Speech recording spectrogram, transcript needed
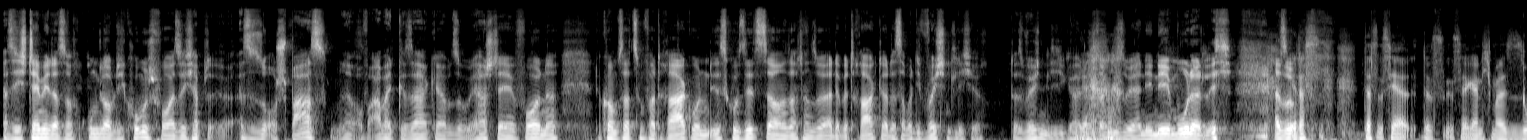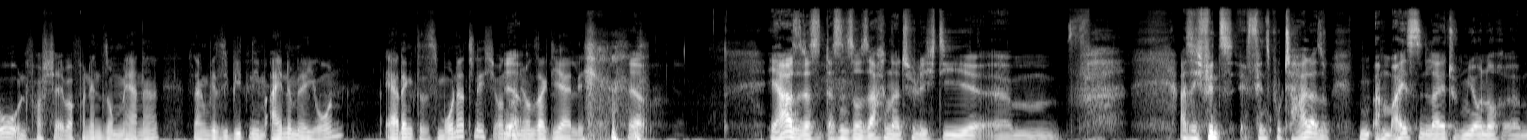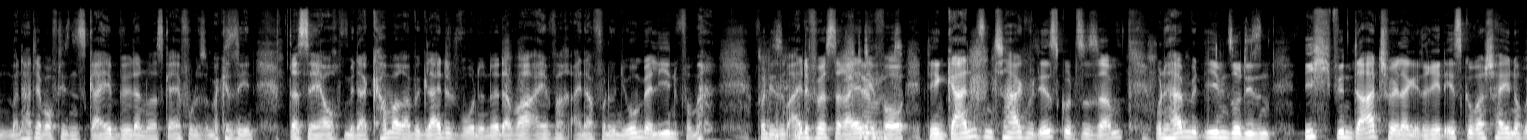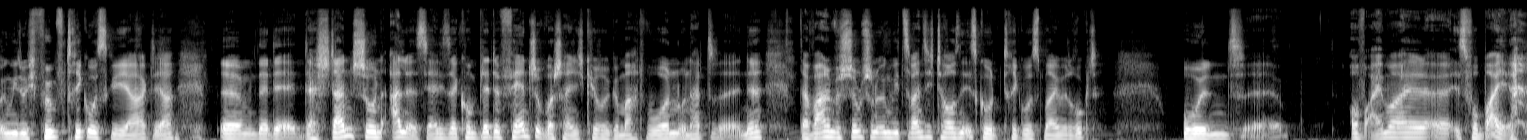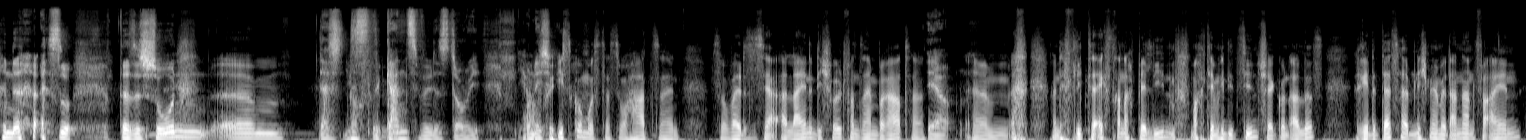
Also ich stelle mir das auch unglaublich komisch vor. Also ich habe also so aus Spaß ne, auf Arbeit gesagt gehabt, so, ja, stell dir vor, ne, du kommst da zum Vertrag und Isco sitzt da und sagt dann so, ja, der Betrag da, das ist aber die wöchentliche, das wöchentliche Gehalt. Ja. Dann sagen die so, ja, nee, nee, monatlich. Also, Ja, das, das ist ja, das ist ja gar nicht mal so unvorstellbar von den Summen her, ne? Sagen wir, sie bieten ihm eine Million, er denkt, das ist monatlich und Ja. Union sagt jährlich. ja. Ja, also das, das sind so Sachen natürlich, die, ähm, also ich finde es brutal. Also am meisten leid tut mir auch noch, ähm, man hat ja aber auf diesen Sky-Bildern oder Sky-Fotos immer gesehen, dass er ja auch mit der Kamera begleitet wurde. Ne? Da war einfach einer von Union Berlin, vom, von diesem alte Försterei TV, den ganzen Tag mit Isco zusammen und haben mit ihm so diesen Ich bin da-Trailer gedreht. Isco wahrscheinlich noch irgendwie durch fünf Trikots gejagt, ja. Ähm, da, da, da stand schon alles, ja. Dieser komplette Fanshop wahrscheinlich Kürre gemacht worden und hat, äh, ne, da waren bestimmt schon irgendwie 20.000 Isco-Trikots mal bedruckt. Und äh, auf einmal äh, ist vorbei. ne? Also, das ist schon, ähm, das, ist eine ganz wilde Story. Ja, und und ich, für Isco muss das so hart sein, so, weil das ist ja alleine die Schuld von seinem Berater. ja, Ähm, und er fliegt da extra nach Berlin, macht den Medizincheck und alles, redet deshalb nicht mehr mit anderen Vereinen.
